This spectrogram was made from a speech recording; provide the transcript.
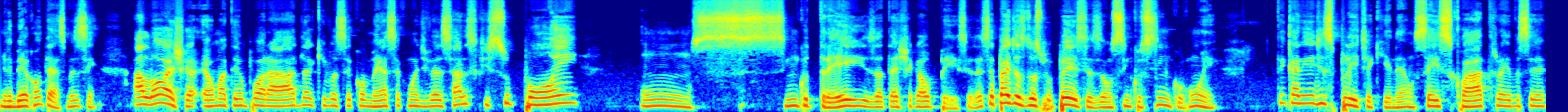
A NBA acontece, mas assim, a lógica é uma temporada que você começa com adversários que supõem um 5-3 até chegar ao Pacers. Aí você pede as duas pro Pacers, é um 5-5 ruim. Tem carinha de split aqui, né? Um 6-4, aí você.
